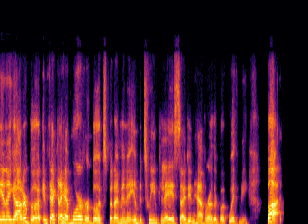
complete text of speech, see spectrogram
And I got her book. In fact, I have more of her books, but I'm in an in-between place. So I didn't have her other book with me. But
